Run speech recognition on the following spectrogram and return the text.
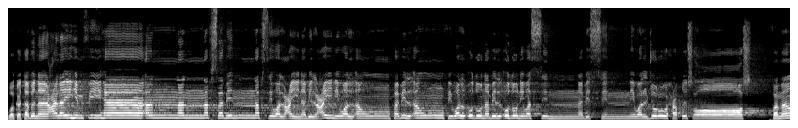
وكتبنا عليهم فيها أن النفس بالنفس والعين بالعين والأنف بالأنف والأذن بالأذن والسن بالسن والجروح قصاص فمن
